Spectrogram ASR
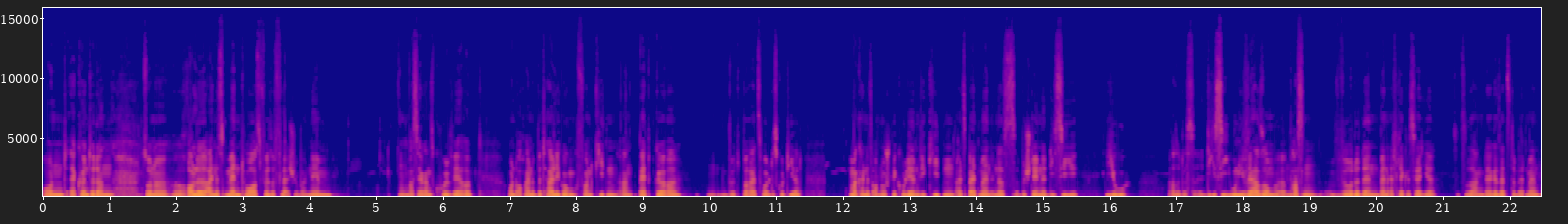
Und er könnte dann so eine Rolle eines Mentors für The Flash übernehmen, was ja ganz cool wäre. Und auch eine Beteiligung von Keaton an Batgirl wird bereits wohl diskutiert. Man kann jetzt auch nur spekulieren, wie Keaton als Batman in das bestehende DCU, also das DC-Universum, äh, Mhm. passen würde, denn Ben Affleck ist ja hier sozusagen der gesetzte Batman.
